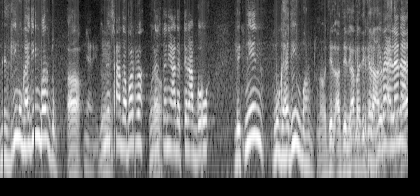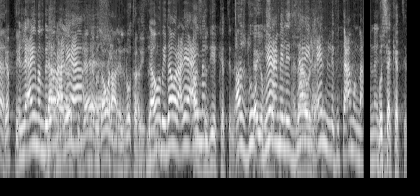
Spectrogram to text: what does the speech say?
نازلين مجهدين برضو. آه. يعني دول ناس قاعدة بره وناس آه. تانية قاعدة بتلعب جوه. الاثنين مجهدين برضو ما هو دي القضية اللي لا، ما دي كده. دي بقى اللي أنا. اللي أيمن بيدور عليها لا أنا بدور على النقطة دي ده هو بيدور عليها قصده أيمن دي الكابتن. قصده. نعمل إزاي. الحمل في التعامل مع الناس بص. يا كابتن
